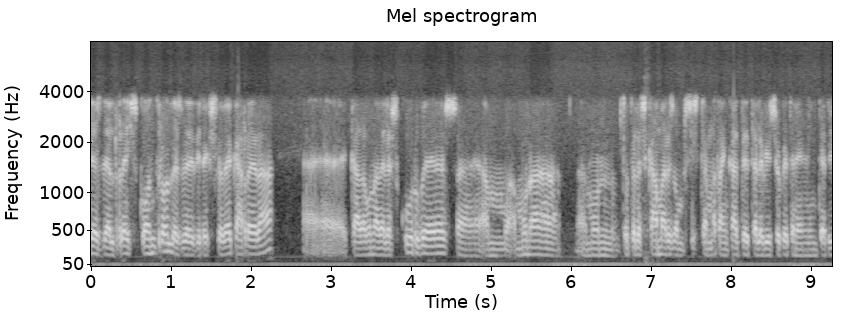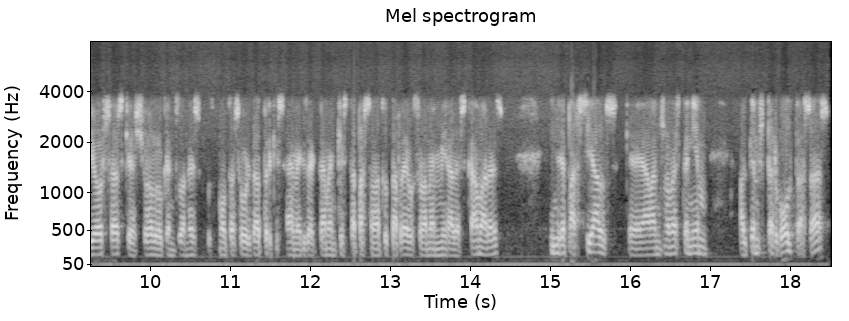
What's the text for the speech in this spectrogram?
des del race control, des de direcció de carrera, eh, cada una de les curves, eh, amb, amb, una, amb un, totes les càmeres, un sistema tancat de televisió que tenen interior, saps? Que això el que ens dona és pues, molta seguretat perquè sabem exactament què està passant a tot arreu, solament mirar les càmeres. Tindre parcials, que abans només teníem el temps per volta, saps?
